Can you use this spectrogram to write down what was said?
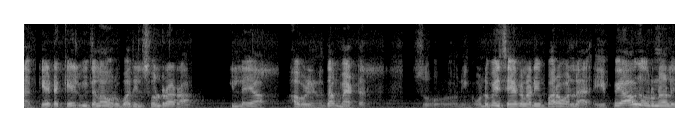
நான் கேட்ட கேள்விக்கெல்லாம் ஒரு பதில் சொல்கிறாரா இல்லையா? அப்படின்னு தான் மேட்டர் ஸோ நீங்கள் கொண்டு போய் சேர்க்கலாடியும் பரவாயில்ல. எப்பயாவது ஒரு நாள்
